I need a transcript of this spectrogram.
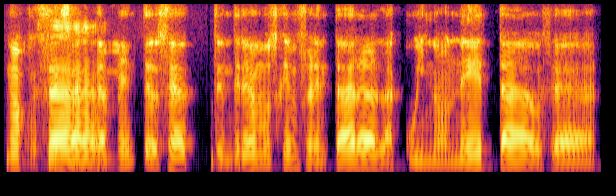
No, pues exactamente, o sea, tendríamos que enfrentar a la Cuinoneta, o sea,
